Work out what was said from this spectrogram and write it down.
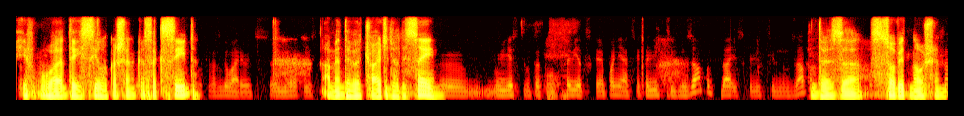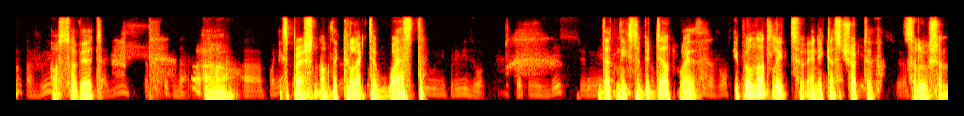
If they see Lukashenko succeed, I mean, they will try to do the same. There's a Soviet notion or Soviet uh, expression of the collective West that needs to be dealt with. It will not lead to any constructive solution.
